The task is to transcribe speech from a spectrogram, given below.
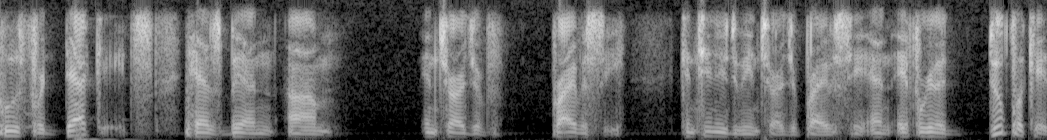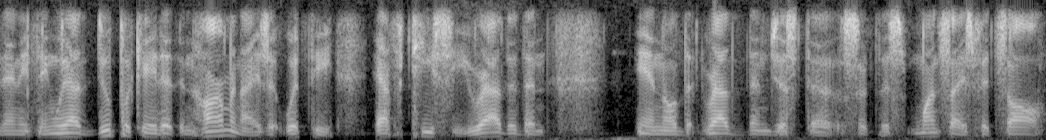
who for decades has been um, in charge of privacy, continue to be in charge of privacy. And if we're going to duplicate anything, we have to duplicate it and harmonize it with the FTC rather than you know, that rather than just uh, sort of this one size fits all.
